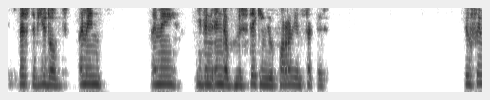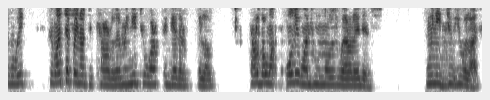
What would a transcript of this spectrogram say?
It's best if you don't. I mean, I may even end up mistaking you for the infected. If we wait, if we want to find out the cure, then we need to work together, Willow. You're the one, only one who knows where it is. We need you, you alive.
